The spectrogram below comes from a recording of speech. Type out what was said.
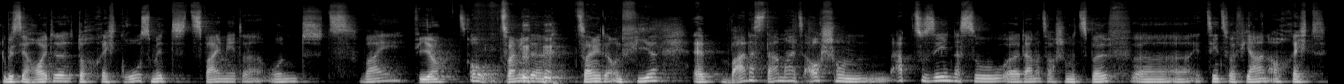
Du bist ja heute doch recht groß mit zwei Meter und zwei? Vier. Oh, zwei Meter, zwei Meter und vier. Äh, war das damals auch schon abzusehen, dass du äh, damals auch schon mit zwölf, äh, zehn, zwölf Jahren auch recht,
